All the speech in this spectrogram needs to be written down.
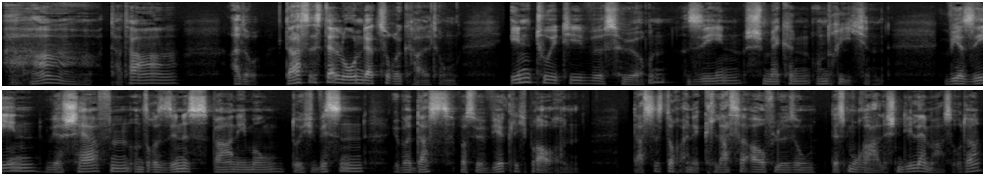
Aha, tata. Also, das ist der Lohn der Zurückhaltung. Intuitives Hören, Sehen, Schmecken und Riechen. Wir sehen, wir schärfen unsere Sinneswahrnehmung durch Wissen über das, was wir wirklich brauchen. Das ist doch eine klasse Auflösung des moralischen Dilemmas, oder?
